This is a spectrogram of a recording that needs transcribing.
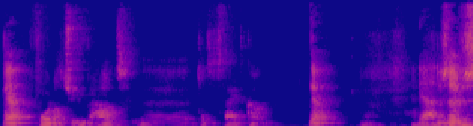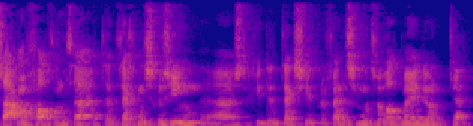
Ja. Voordat ze überhaupt eh, tot het feit komen. Ja, dus even samenvattend, hè, technisch gezien, eh, een stukje detectie en preventie moeten we wat meedoen. Ja. Een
